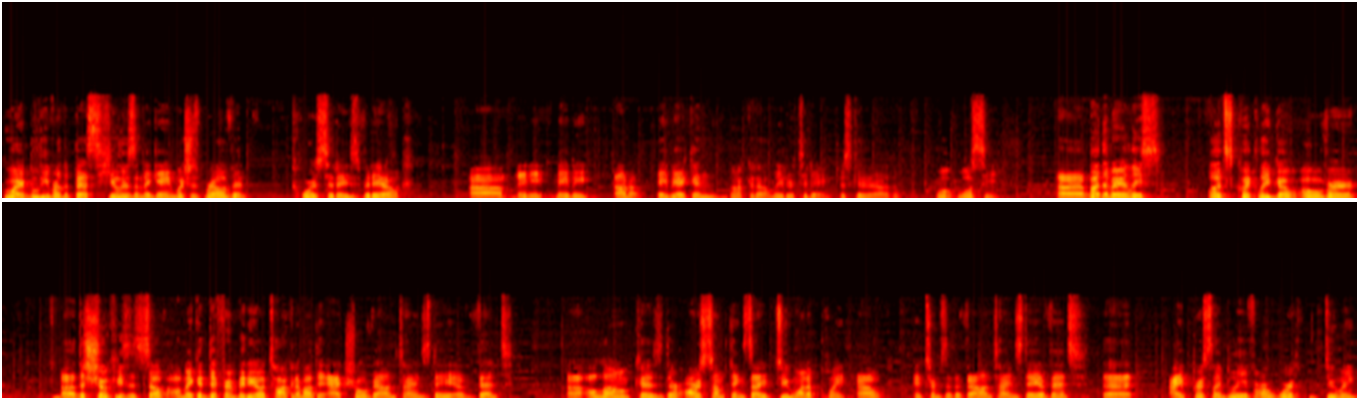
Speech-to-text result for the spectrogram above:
who I believe are the best healers in the game which is relevant towards today's video uh, maybe, maybe, I don't know. Maybe I can knock it out later today. Just get it out of the We'll, we'll see. Uh, but at the very least, let's quickly go over uh, the showcase itself. I'll make a different video talking about the actual Valentine's Day event uh, alone, because there are some things I do want to point out in terms of the Valentine's Day event that I personally believe are worth doing.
